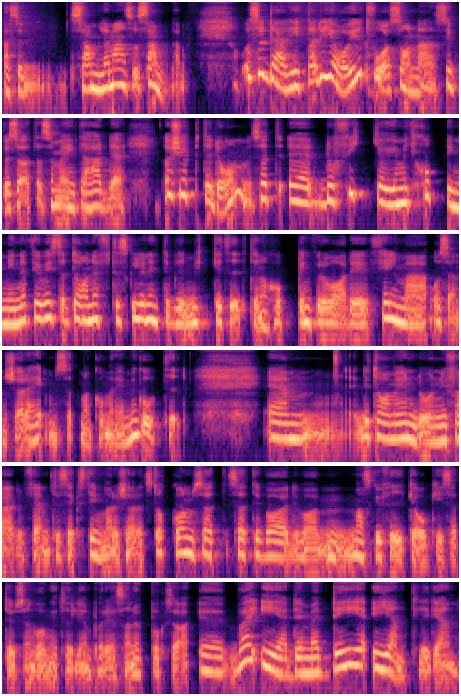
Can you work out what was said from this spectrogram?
alltså samlar man så samlar man. Och så där hittade jag ju två sådana supersöta som jag inte hade och köpte dem. Så att, eh, då fick jag ju mitt shoppingminne, för jag visste att dagen efter skulle det inte bli mycket tid till någon shopping, för då var det filma och sen köra hem så att man kommer hem i god tid. Eh, det tar mig ändå ungefär 5 till 6 timmar att köra till Stockholm, så att, så att det, var, det var, man skulle fika och kissa tusen gånger tydligen på det resan upp också. Eh, vad är det med det egentligen?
